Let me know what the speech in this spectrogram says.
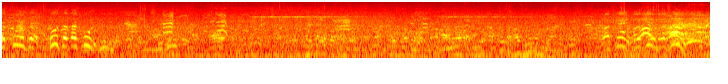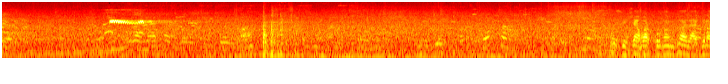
Атакуй уже! Рус, атакуй! Ложи, ложи, ложи! Dışa var kullanıcı hala akira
